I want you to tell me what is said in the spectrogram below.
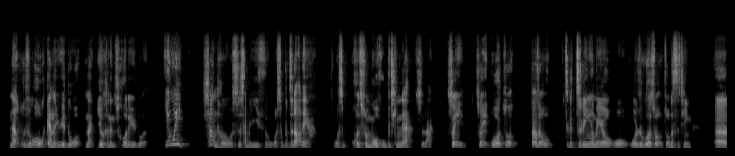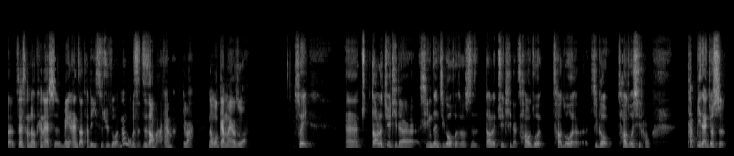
那如果我干的越多，那有可能错的越多，因为上头是什么意思，我是不知道的呀。我是或者说模糊不清的，是吧？所以，所以我做到时候我这个指令又没有我，我如果说做的事情，呃，在上头看来是没有按照他的意思去做，那我不是自找麻烦嘛，对吧？那我干嘛要做？所以，呃，到了具体的行政机构或者说是到了具体的操作操作机构操作系统，它必然就是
